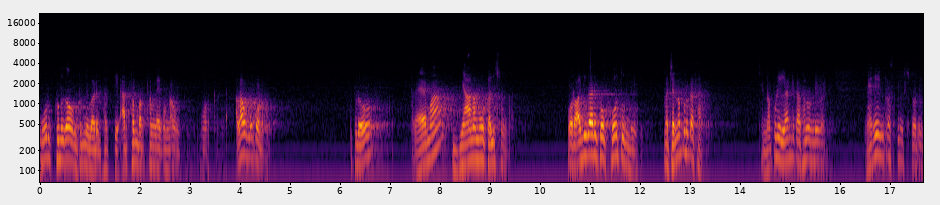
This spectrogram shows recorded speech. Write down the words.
మూర్ఖుడుగా ఉంటుంది వాడి భక్తి. అర్థం అర్థం లేకుండా ఉంటుంది. మూర్ఖంగా. అలా ఉండకూడదు. ఇప్పుడు ప్రేమ జ్ఞానము కలిసి ఉండాలి. ఓ రాజుగారికి ఒక కోతు ఉండేది. మా చిన్నప్పుడు కథ. చిన్నప్పుడు ఇలాంటి కథలు ఉండేవండి వెరీ ఇంట్రెస్టింగ్ స్టోరీ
